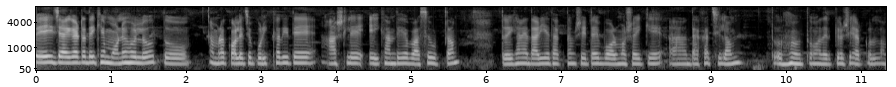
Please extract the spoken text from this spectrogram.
তো এই জায়গাটা দেখে মনে হলো, তো আমরা কলেজে পরীক্ষা দিতে আসলে এইখান থেকে বাসে উঠতাম। তো এখানে দাঁড়িয়ে থাকতাম, সেটাই বরমশাইকে দেখাচ্ছিলাম। তো তোমাদেরকেও শেয়ার করলাম।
